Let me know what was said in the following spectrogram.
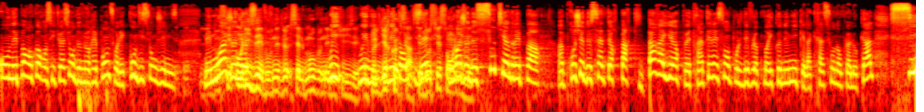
on n'est pas encore en situation de me répondre sur les conditions que j'ai mises. Mais moi, je enlisés, ne... c'est le mot que vous venez d'utiliser. Oui, on peut le dire comme ça. Ces dossiers sont Mais moi, je ne soutiendrai pas un projet de Center Park qui, par ailleurs, peut être intéressant pour le développement économique et la création d'emplois locaux, si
